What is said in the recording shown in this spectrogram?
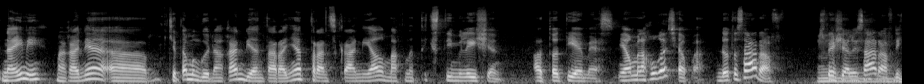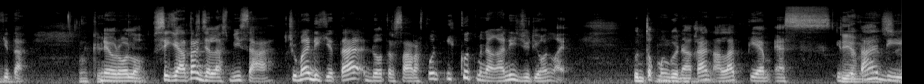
Nah ini makanya uh, kita menggunakan di antaranya transcranial magnetic stimulation atau TMS. Yang melakukan siapa? Dokter saraf, spesialis hmm. saraf di kita. Okay. Neurolog, psikiater jelas bisa. Cuma di kita dokter saraf pun ikut menangani judi online untuk hmm. menggunakan alat TMS itu TMS, tadi.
